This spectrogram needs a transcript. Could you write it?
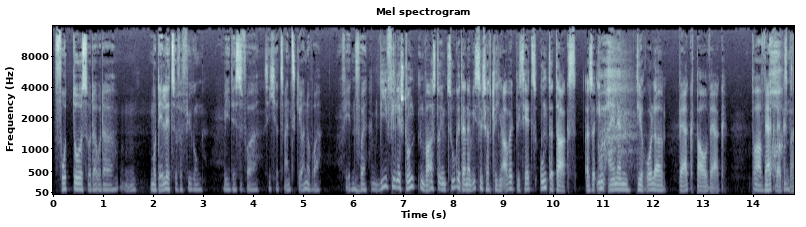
Fotos oder, oder ähm, Modelle zur Verfügung, wie das vor sicher 20 Jahren noch war. Auf jeden Fall. Wie viele Stunden warst du im Zuge deiner wissenschaftlichen Arbeit bis jetzt untertags, also in Boah. einem Tiroler Bergbauwerk? Boah, Bergwerksbau.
